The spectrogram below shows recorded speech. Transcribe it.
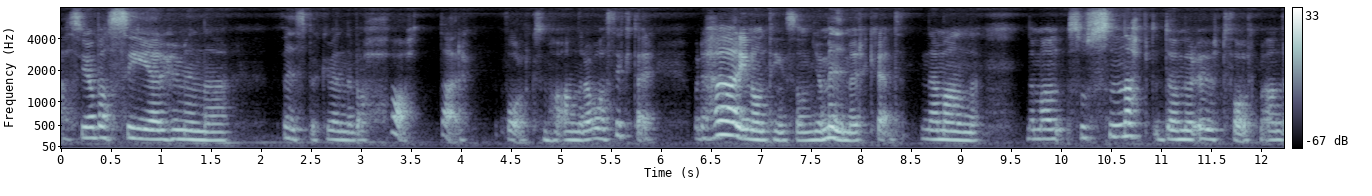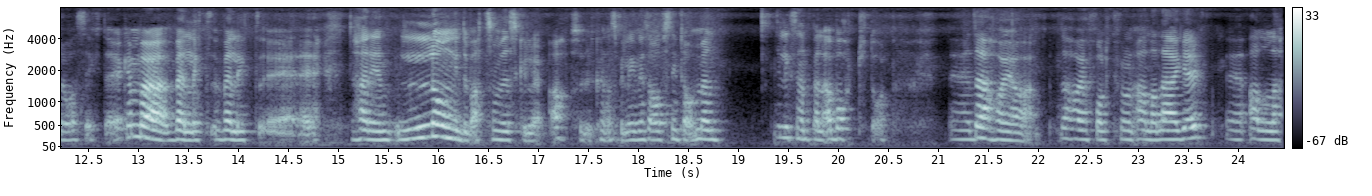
alltså jag bara ser hur mina Facebook-vänner bara hatar folk som har andra åsikter. Och det här är någonting som gör mig mörkrädd. När man, när man så snabbt dömer ut folk med andra åsikter. Jag kan bara väldigt, väldigt... Eh, det här är en lång debatt som vi skulle absolut kunna spela in ett avsnitt om. Men till exempel abort då. Eh, där, har jag, där har jag folk från alla läger, eh, alla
